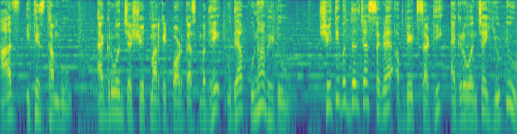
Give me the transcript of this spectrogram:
आज इथेच थांबू. अॅग्रोवनच्या शेत मार्केट पॉडकास्टमध्ये उद्या पुन्हा भेटू. शेतीबद्दलच्या सगळ्या अपडेटसाठी अॅग्रोवनच्या युट्यूब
